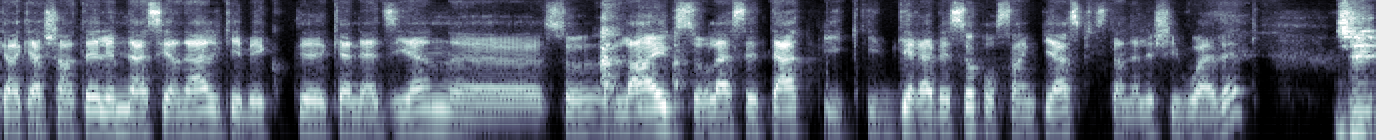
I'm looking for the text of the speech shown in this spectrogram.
quand elle chantait l'hymne national québécois-canadienne euh, live sur l'acétate, puis qui gravait ça pour 5$, puis tu t'en allais chez vous avec? J'ai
